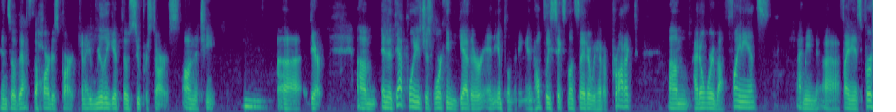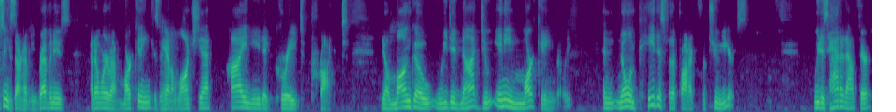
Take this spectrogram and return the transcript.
And so that's the hardest part. Can I really get those superstars on the team mm-hmm. uh, there? Um, and at that point, it's just working together and implementing. And hopefully, six months later, we have a product. Um, I don't worry about finance. I mean, uh, finance person because I don't have any revenues. I don't worry about marketing because we haven't launched yet. I need a great product you know, Mongo, we did not do any marketing really, and no one paid us for the product for two years. We just had it out there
